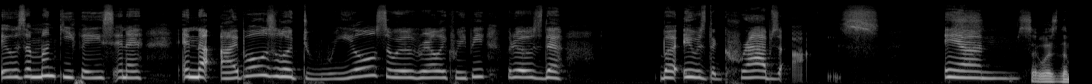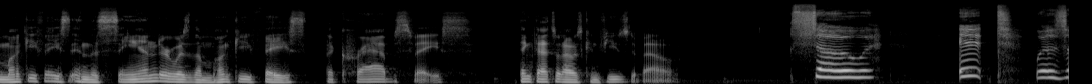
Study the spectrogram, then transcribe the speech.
it was a monkey face and it, and the eyeballs looked real, so it was really creepy. But it was the, but it was the crab's eyes, and So was the monkey face in the sand or was the monkey face the crab's face? I think that's what I was confused about. So it was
